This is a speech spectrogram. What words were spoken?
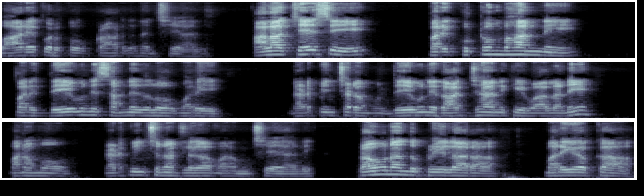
భార్య కొరకు ప్రార్థన చేయాలి. అలా చేసి మరి కుటుంబాన్ని మరి దేవుని సన్నిధిలో మరి నడిపించడం దేవుని రాజ్యానికి వాళ్ళని మనము నడిపించినట్లుగా మనం చేయాలి. ప్రభునందు ప్రియులారా మరి యొక్క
